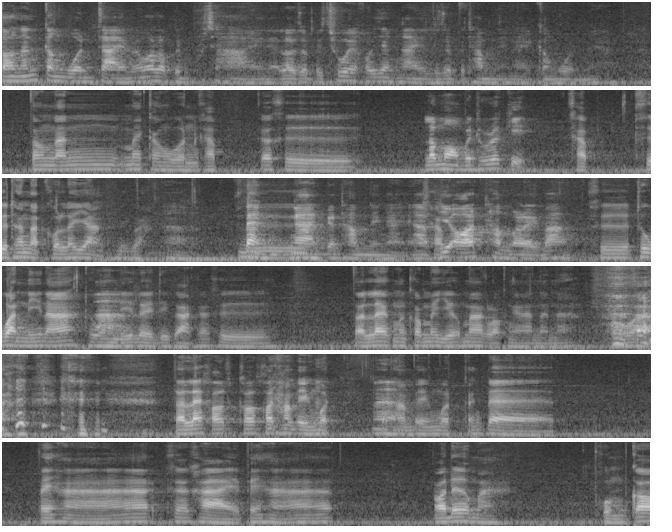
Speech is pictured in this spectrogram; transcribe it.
ตอนนั้นกังวลใจไหมว่าเราเป็นผู้ชายเนี่ยเราจะไปช่วยเขายังไงเราจะไปทำยังไงกังวลไหมครับตรงนั้นไม่กังวลครับก็คือเรามองเป็นธุรกิจครับ คือถนัดคนละอย่างดีกว่าอ่าแบ่งงานกันทำยังไงอะครับพี่ออสทำอะไรบ้าง คือทุกวันนี้นะ ทุกวันนี้อ่าเลยดีกว่าก็คือ ตอนแรกมันก็ไม่เยอะมากหรอกงานนะนะ เพราะว่า ตอนแรกเขาเขาเขาทำเองหมดอ่า เขาทำเองหมด ตั้งแต่ไปหาเครือข่ายไปหาออเดอร์มา ผมก็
